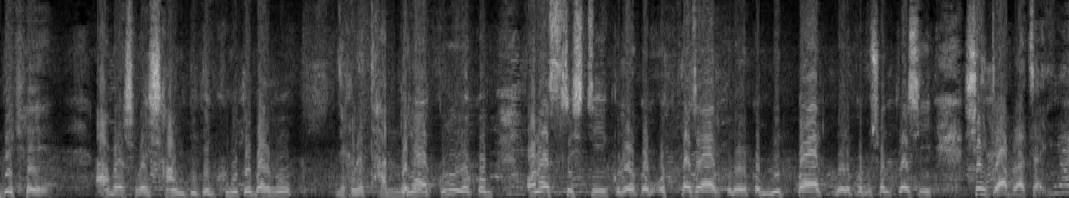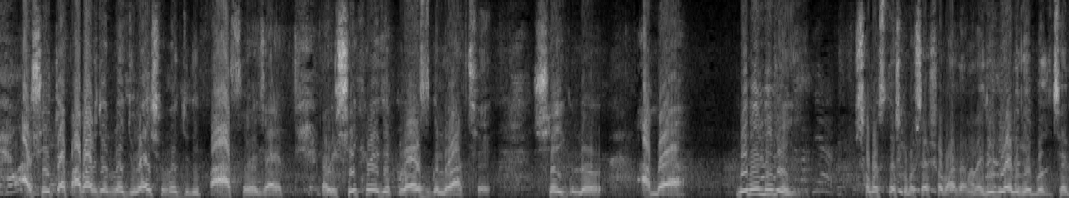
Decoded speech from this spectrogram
দেখে আমরা সবাই শান্তিতে ঘুমোতে পারব, যেখানে থাকবে না কোনো রকম অনার সৃষ্টি, কোনো রকম অত্যাচার, কোনো রকম লুটপাট, কোনো রকম সন্ত্রাসী, সেইটা আমরা চাই। আর সেইটা পাওয়ার জন্য জুলাই সনদ যদি পাস হয়ে যায়, তাহলে সেইখানে যে ক্লসগুলো আছে, সেইগুলো আমরা মেনে নিলেই সমস্ত সমস্যার সমাধান হবে। যদি অনেকে বলছেন,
